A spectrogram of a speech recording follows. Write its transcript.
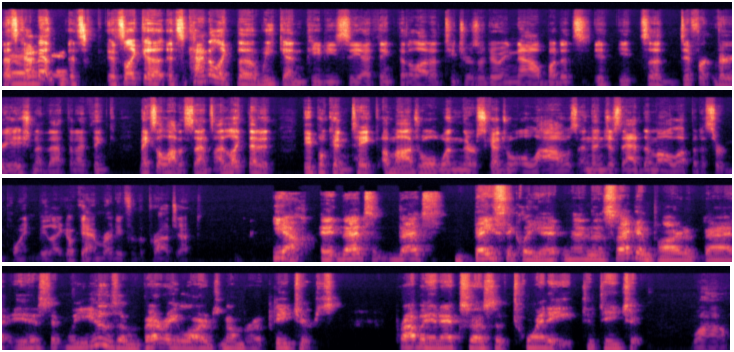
That's kind of it's it's like a it's kind of like the weekend PDC I think that a lot of teachers are doing now, but it's it, it's a different variation of that that I think makes a lot of sense. I like that it people can take a module when their schedule allows and then just add them all up at a certain point and be like, okay, I'm ready for the project. Yeah, it, that's that's basically it. And then the second part of that is that we use a very large number of teachers, probably in excess of 20 to teach it. Wow.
